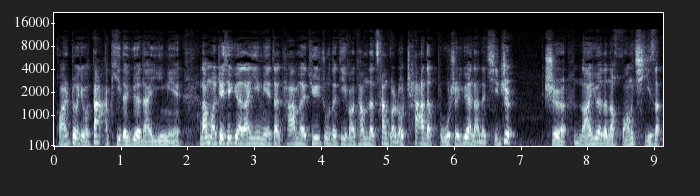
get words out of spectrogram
华盛顿有大批的越南移民。那么这些越南移民在他们居住的地方，他们的餐馆都插的不是越南的旗帜。是南越的那黄旗子，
